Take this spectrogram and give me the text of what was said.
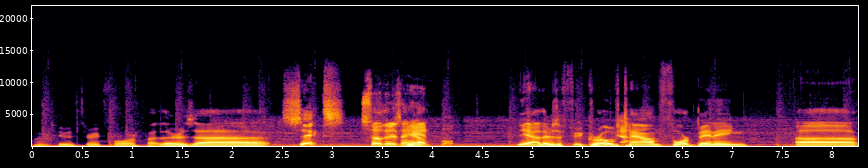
One, two, three, four, five. There's uh six. So there's a Yep. handful. Yeah, there's a few. Grovetown, Fort Benning. Uh,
